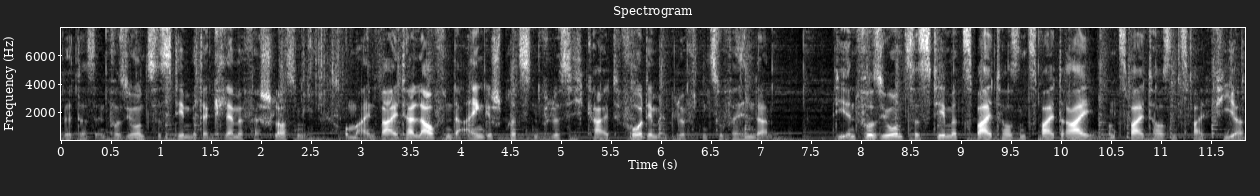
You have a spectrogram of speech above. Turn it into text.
wird das Infusionssystem mit der Klemme verschlossen, um ein Weiterlaufen der eingespritzten Flüssigkeit vor dem Entlüften zu verhindern. Die Infusionssysteme 2002-3 und 2002-4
